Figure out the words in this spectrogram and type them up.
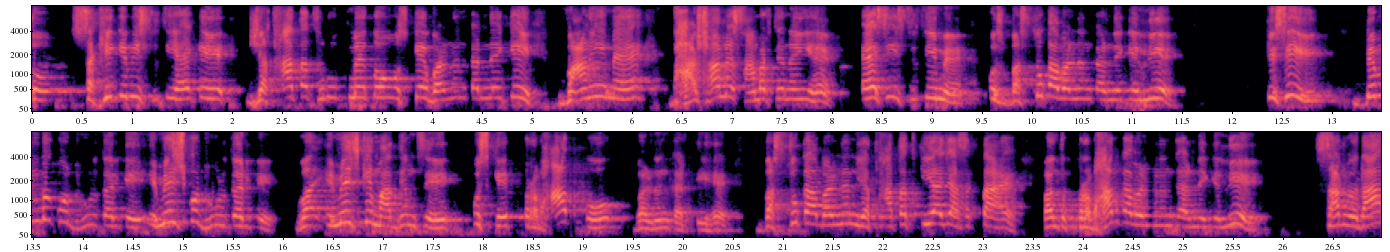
तो सखी की भी स्थिति है कि यथातथ रूप में तो उसके वर्णन करने की वाणी में, भाषा में सामर्थ्य नहीं है। ऐसी स्थिति में उस वस्तु का वर्णन करने के लिए किसी बिंब को ढूंढ करके इमेज को ढूंढ करके वह इमेज के माध्यम से उसके प्रभाव को वर्णन करती है। वस्तु का वर्णन यथातथ किया जा सकता है, परंतु प्रभाव का वर्णन करने के लिए सर्वदा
